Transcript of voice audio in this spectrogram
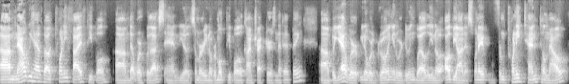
Um, now we have about 25 people um, that work with us, and you know some are you know remote people, contractors, and that type of thing. Uh, but yeah, we're you know we're growing and we're doing well. You know, I'll be honest. When I from 2010 till now,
